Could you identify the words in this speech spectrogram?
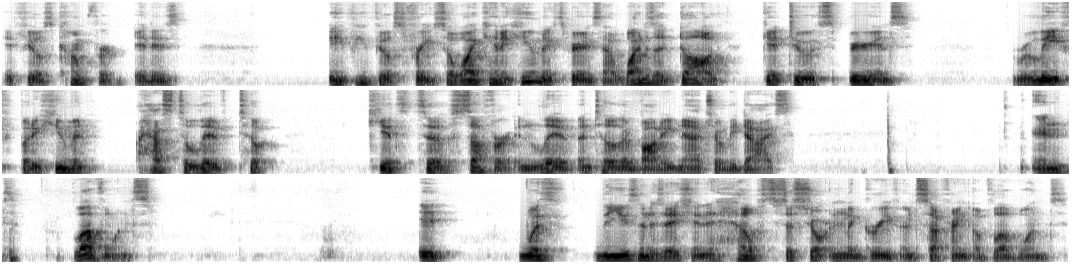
It feels comfort. It is if he feels free. So why can't a human experience that? Why does a dog get to experience relief, but a human has to live to gets to suffer and live until their body naturally dies. And loved ones. It with the euthanization, it helps to shorten the grief and suffering of loved ones.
